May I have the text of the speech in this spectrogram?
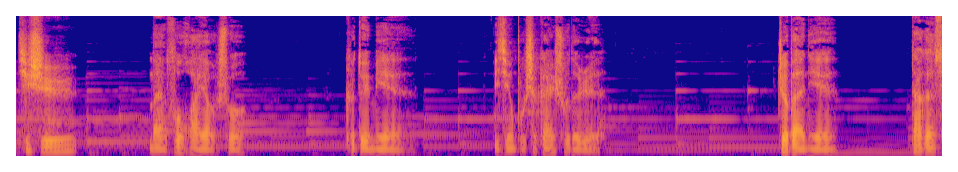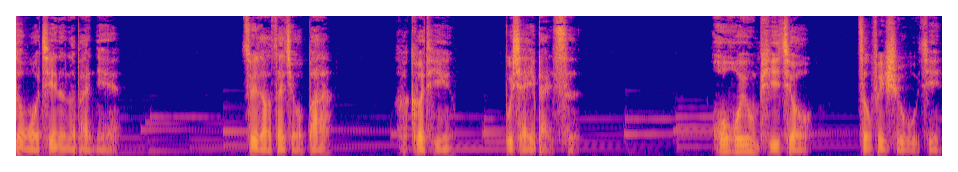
其实，满腹话要说，可对面已经不是该说的人。这半年，大概算我艰难的半年。醉倒在酒吧和客厅。不下一百次，活活用啤酒增肥十五斤。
